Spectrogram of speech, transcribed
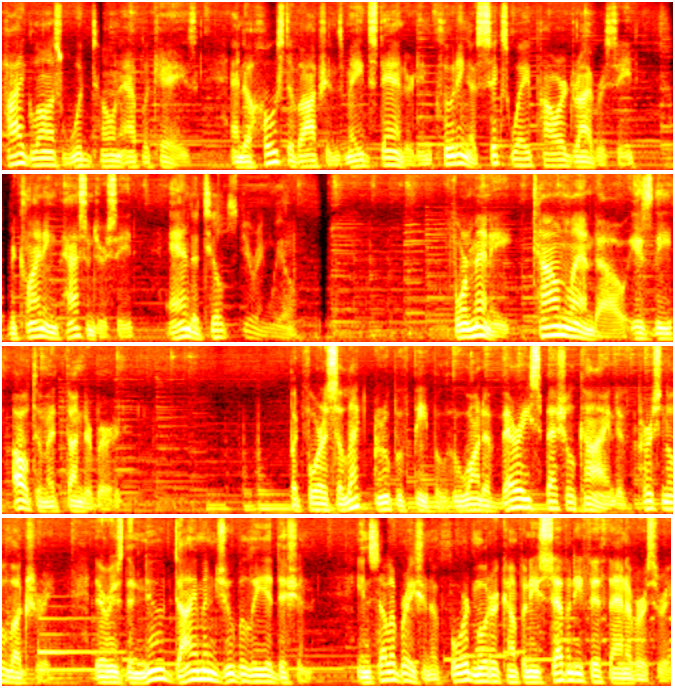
high-gloss wood tone appliques, and a host of options made standard, including a six-way power driver seat, reclining passenger seat, and a tilt steering wheel. For many, Town Landau is the ultimate Thunderbird. But for a select group of people who want a very special kind of personal luxury, there is the new Diamond Jubilee Edition in celebration of Ford Motor Company's 75th anniversary.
